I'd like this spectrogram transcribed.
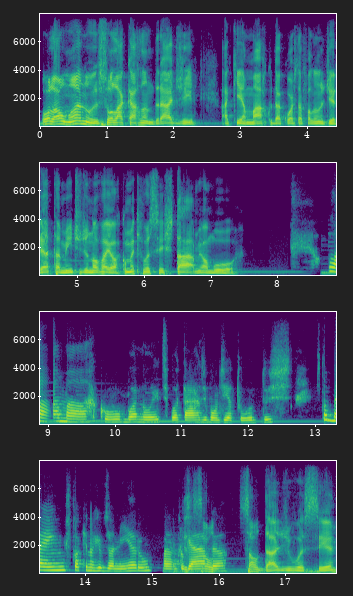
Olá, humanos! Olá, Carla Andrade. Aqui é Marco da Costa falando diretamente de Nova York. Como é que você está, meu amor? Olá, Marco. Boa noite, boa tarde, bom dia a todos. Estou bem, estou aqui no Rio de Janeiro, madrugada. Saudade de você.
